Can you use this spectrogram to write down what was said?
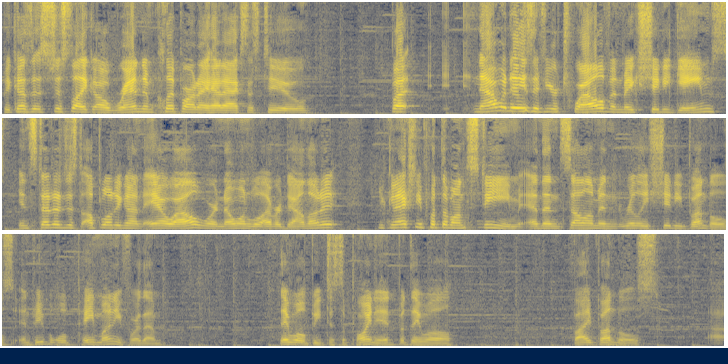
Because it's just like a random clip art I had access to. But nowadays if you're 12 and make shitty games, instead of just uploading on AOL where no one will ever download it, you can actually put them on Steam and then sell them in really shitty bundles and people will pay money for them. They will be disappointed, but they will buy bundles. Uh,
